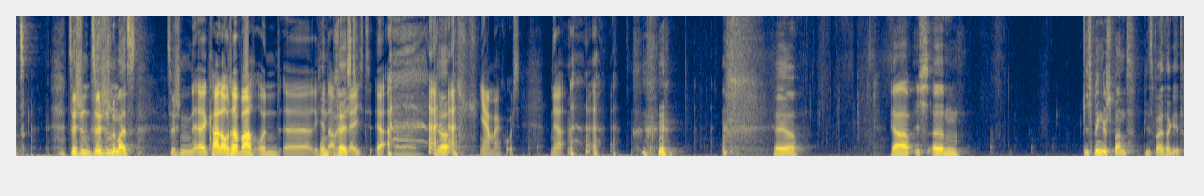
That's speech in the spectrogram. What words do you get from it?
zwischen, zwischen, Schlimmer als, zwischen äh, Karl Lauterbach und äh, Richard und David Precht. Precht. Ja. Ja. ja, Markus. Ja. ja, ja. Ja, ich, ähm, ich bin gespannt, wie es weitergeht.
